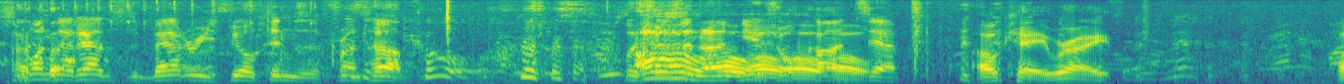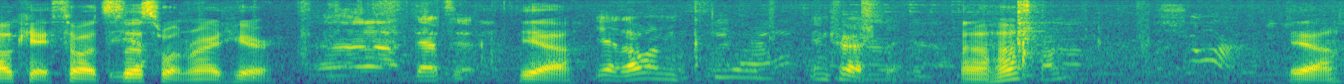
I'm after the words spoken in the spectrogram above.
It's the one that has the batteries built into the front hub. Cool. Which is an Oh, oh, unusual oh, oh, oh. concept. okay, right. Okay, so it's this one right here. Uh, that's it. Yeah. Yeah, that one interesting. Uh-huh. Sure. Yeah.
